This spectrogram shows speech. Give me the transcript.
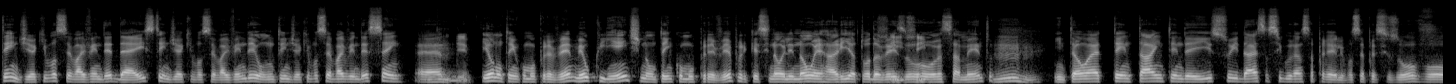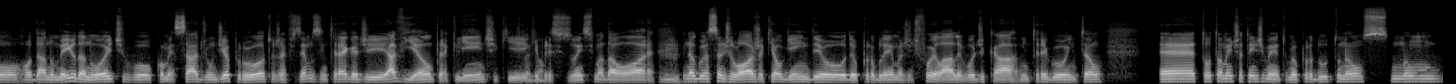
Tem dia que você vai vender 10, tem dia que você vai vender 1, tem dia que você vai vender 100. É, eu não tenho como prever, meu cliente não tem como prever, porque senão ele não erraria toda Sim, vez o sim. orçamento. Uhum. Então é tentar entender isso e dar essa segurança para ele. Você precisou, vou rodar no meio da noite, vou começar de um dia para o outro. Já fizemos entrega de avião para cliente que, que precisou em cima da hora. Uhum. Inauguração de loja que alguém deu, deu problema, a gente foi lá, levou de carro, entregou. Então é totalmente atendimento. Meu produto não. não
